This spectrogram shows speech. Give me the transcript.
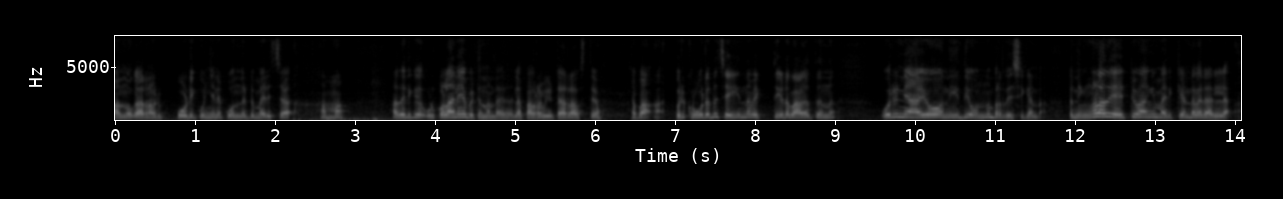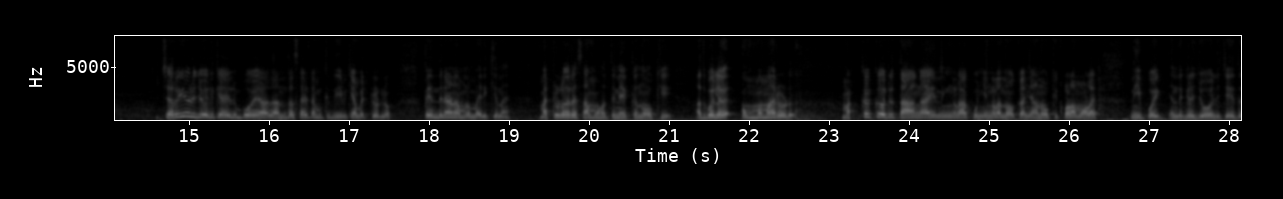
വന്നു. കാരണം ഒരു പൊടി കുഞ്ഞിനെ കൊന്നിട്ട് മരിച്ച അമ്മ അതെനിക്ക് ഉൾക്കൊള്ളാനേ പറ്റുന്നുണ്ടായിരുന്നില്ല. അപ്പോൾ അവരുടെ വീട്ടുകാരുടെ അവസ്ഥയോ? അപ്പോൾ ഒരു ക്രൂരത ചെയ്യുന്ന വ്യക്തിയുടെ ഭാഗത്ത് നിന്ന് ഒരു ന്യായമോ നീതിയോ ഒന്നും പ്രതീക്ഷിക്കേണ്ട. അപ്പം നിങ്ങളത് ഏറ്റുവാങ്ങി മരിക്കേണ്ടവരല്ല. ചെറിയൊരു ജോലിക്കായാലും പോയാൽ അത് അന്തസ്സായിട്ട് നമുക്ക് ജീവിക്കാൻ പറ്റുമല്ലോ അപ്പോൾ എന്തിനാണ് നമ്മൾ മരിക്കുന്നത് മറ്റുള്ളവരെ സമൂഹത്തിനെയൊക്കെ നോക്കി അതുപോലെ ഉമ്മമാരോട് മക്കൾക്ക് ഒരു താങ്ങായി നിങ്ങൾ ആ കുഞ്ഞുങ്ങളെ നോക്കാം ഞാൻ നോക്കിക്കോളാം മോളെ നീ പോയി എന്തെങ്കിലും ജോലി ചെയ്ത്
